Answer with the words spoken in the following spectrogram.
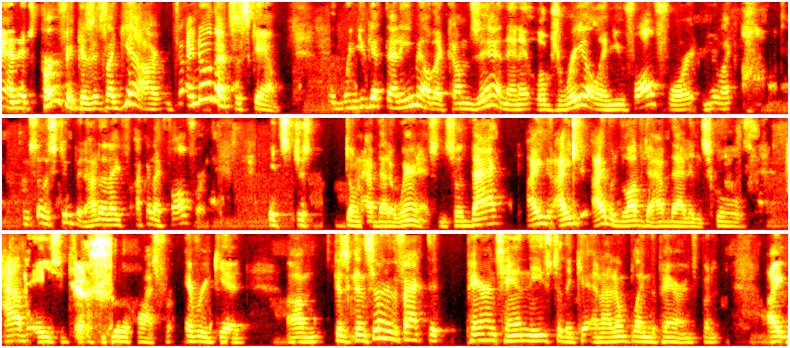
And it's perfect because it's like, Yeah, I know that's a scam when you get that email that comes in and it looks real and you fall for it and you're like, oh, I'm so stupid. How did I, how could I fall for it? It's just don't have that awareness. And so that I, I, I would love to have that in schools, have a secure yes. computer class for every kid. Um, cause considering the fact that parents hand these to the kid, and I don't blame the parents, but I,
